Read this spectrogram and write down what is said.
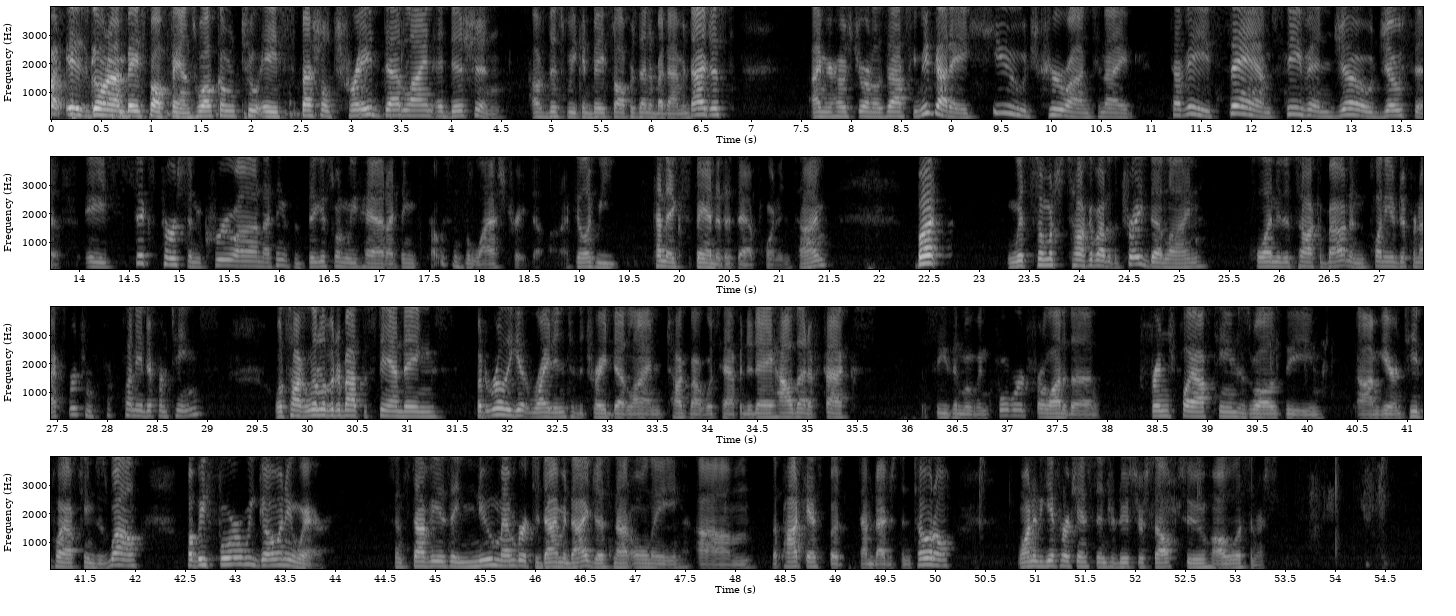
What is going on, baseball fans? Welcome to a special trade deadline edition of This Week in Baseball presented by Diamond Digest. I'm your host, Jordan Lazowski. We've got a huge crew on tonight. Taviz, Sam, Steven, Joe, Joseph, a six person crew on. I think it's the biggest one we've had, I think, probably since the last trade deadline. I feel like we kind of expanded at that point in time. But with so much to talk about at the trade deadline, plenty to talk about, and plenty of different experts from plenty of different teams We'll talk a little bit about the standings, but really get right into the trade deadline, talk about what's happened today, how that affects the season moving forward for a lot of the fringe playoff teams as well as the um, guaranteed playoff teams as well. But before we go anywhere, since Tavi is a new member to Diamond Digest, not only um, the podcast, but Diamond Digest in total, wanted to give her a chance to introduce herself to all the listeners.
